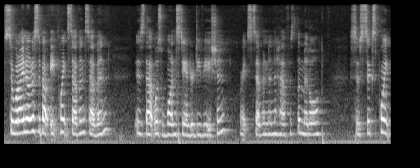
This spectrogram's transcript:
So what I noticed about 8.77 is that was one standard deviation, right? Seven and a half is the middle. So 6.2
